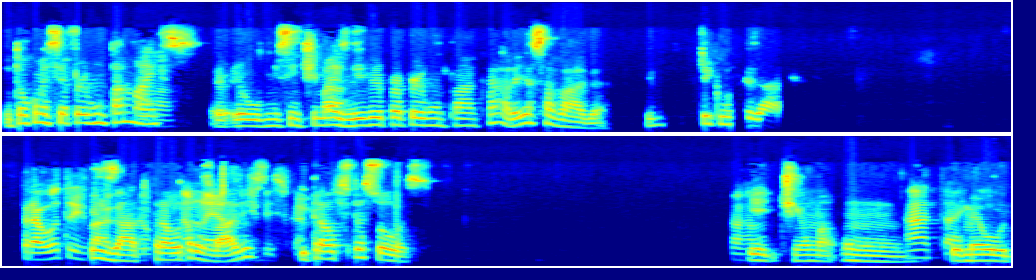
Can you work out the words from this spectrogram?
Então eu comecei a perguntar mais. Eu, eu me senti mais Tá. livre para perguntar, cara, e essa vaga? O que que vocês acham? Para outras vagas, Exato, para outras essa vagas e para outras pessoas. Aham. E tinha uma, um, Ah, tá, o meu,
